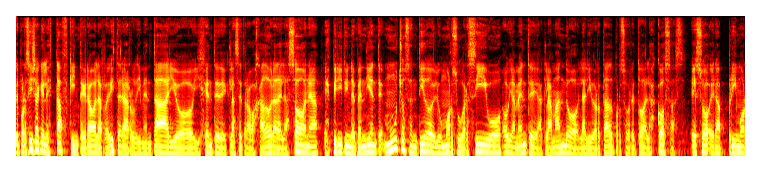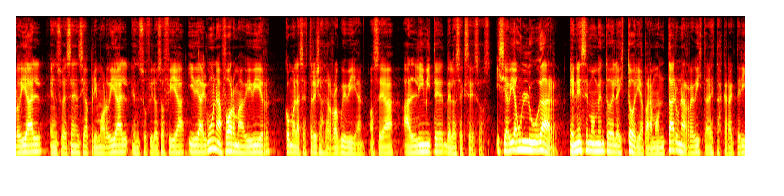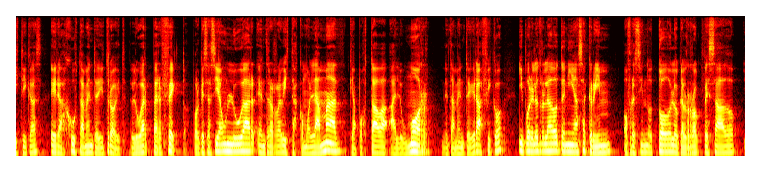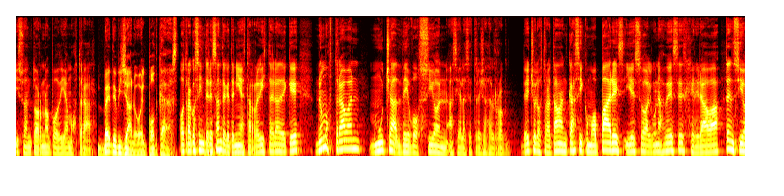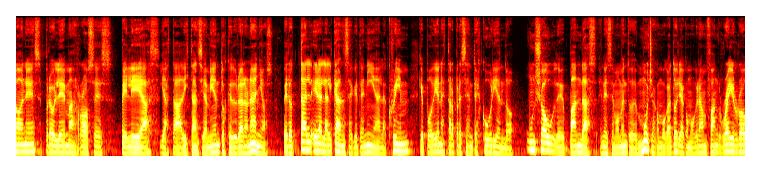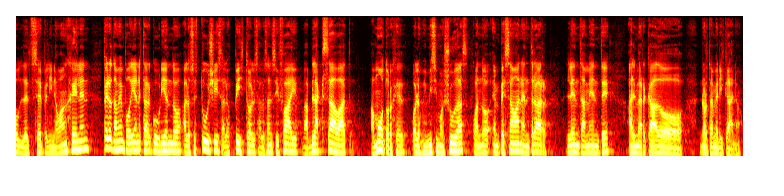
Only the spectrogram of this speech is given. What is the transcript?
De por sí ya que el staff que integraba la revista era rudimentario y gente de clase trabajadora de la zona, espíritu independiente, mucho sentido del humor subversivo, obviamente aclamando la libertad por sobre todas las cosas. Eso era primordial en su esencia, primordial en su filosofía y de alguna forma vivir como las estrellas de rock vivían, o sea, al límite de los excesos. Y si había un lugar en ese momento de la historia para montar una revista de estas características era justamente Detroit, el lugar perfecto, porque se hacía un lugar entre revistas como La Mad, que apostaba al humor netamente gráfico, y por el otro lado tenías a Cream ofreciendo todo lo que el rock pesado y su entorno podía mostrar. V de Villano, el podcast. Otra cosa interesante que tenía esta revista era de que no mostraban mucha devoción hacia las estrellas del rock. De hecho, los trataban casi como pares y eso algunas veces generaba tensiones, problemas, roces, peleas y hasta distanciamientos que duraron años. Pero tal era el alcance que tenía la Cream que podían estar presentes cubriendo un show de bandas en ese momento de mucha convocatoria como Grand Funk Railroad, Led Zeppelin o Van Halen, pero también podían estar cubriendo a los Stooges, a los Pistols, a los MC5, a Black Sabbath, a Motorhead o los mismísimos Judas cuando empezaban a entrar lentamente al mercado norteamericano.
